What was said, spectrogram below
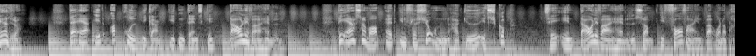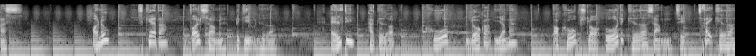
Kære lytter, der er et opbrud i gang i den danske dagligvarehandel. Det er som om, at inflationen har givet et skub til en dagligvarehandel, som i forvejen var under pres. Og nu sker der voldsomme begivenheder. Aldi har givet op, Coop lukker Irma, og Coop slår otte kæder sammen til tre kæder.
